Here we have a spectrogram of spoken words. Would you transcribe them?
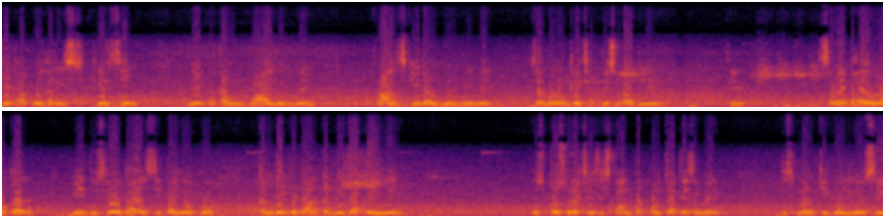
के ठाकुर हरीश हीर सिंह ने प्रथम महायुद्ध में फ्रांस की रणभूमि में जर्मनों के छक्के छुड़ा दिए थे। समय घायल होकर भी दूसरे घायल सिपाहियों को कंधे पर डालकर ले जाते हुए उसको सुरक्षित स्थान पर पहुंचाते समय दुश्मन की गोलियों से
